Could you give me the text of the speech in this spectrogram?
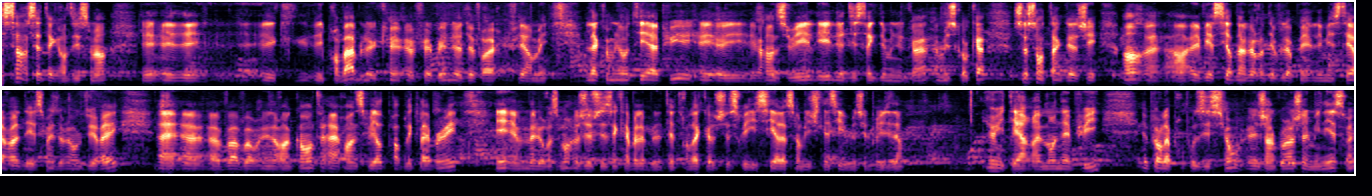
Sans cet agrandissement, il est probable que Fairbairn devra fermer. La communauté appuie Randsville et le district de Muskoka se sont engagés à investir dans leur développement. Le ministère des Soins de longue durée va avoir une rencontre à Randsville Public Library et malheureusement, je suis incapable d'être là que je serai ici à l'Assemblée législative, Monsieur le Président. Je réitère mon appui pour la proposition. J'encourage le ministre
